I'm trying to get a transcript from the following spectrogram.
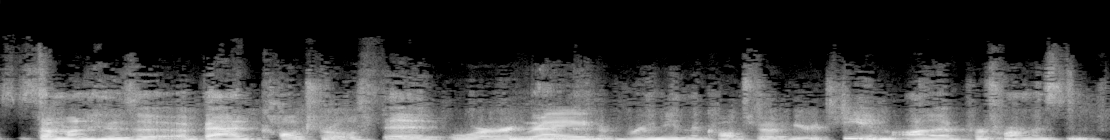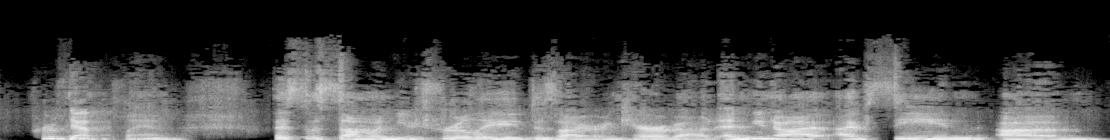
someone who's a, a, bad cultural fit or right. you know, kind of ruining the culture of your team on a performance improvement yep. plan. This is someone you truly desire and care about. And, you know, I, have seen, um,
